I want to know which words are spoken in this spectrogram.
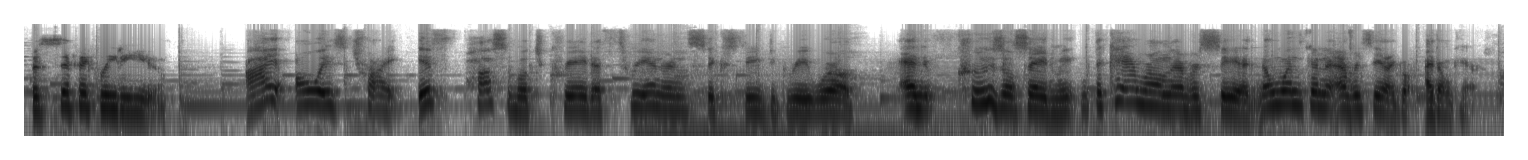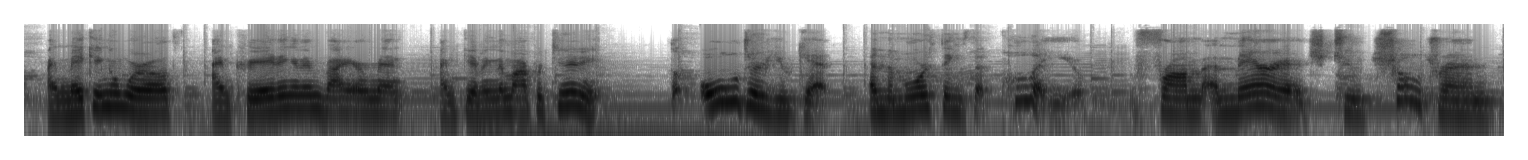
specifically to you. I always try, if possible, to create a 360 degree world. And crews will say to me, the camera will never see it. No one's going to ever see it. I go, I don't care. I'm making a world. I'm creating an environment. I'm giving them opportunity older you get and the more things that pull at you from a marriage to children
